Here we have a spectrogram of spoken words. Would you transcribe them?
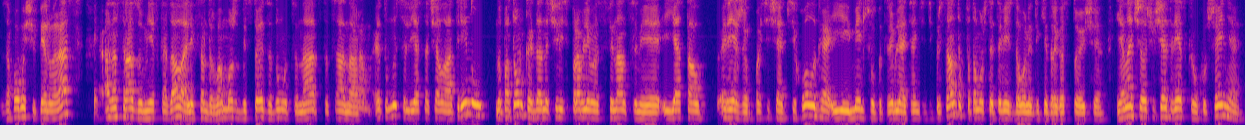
за помощью первый раз, она сразу мне сказала, Александр, вам, может быть, стоит задуматься над стационаром. Эту мысль я сначала отринул, но потом, когда начались проблемы с финансами, и я стал реже посещать психолога и меньше употреблять антидепрессантов, потому что эта вещь довольно-таки дорогостоящая, я начал ощущать резкое ухудшение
